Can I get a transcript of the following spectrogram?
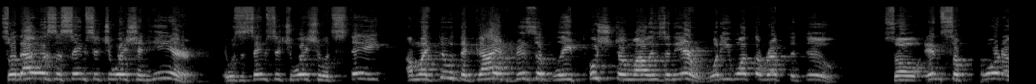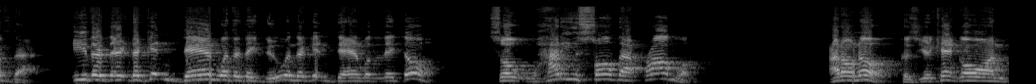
So that was the same situation here. It was the same situation with State. I'm like, dude, the guy visibly pushed him while he's in the air. What do you want the ref to do? So, in support of that, either they're, they're getting damned whether they do, and they're getting damned whether they don't. So, how do you solve that problem? I don't know because you can't go on,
